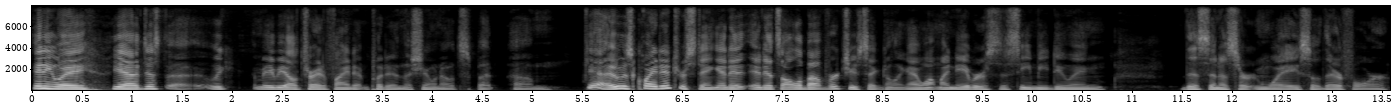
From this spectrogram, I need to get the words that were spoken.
anyway, yeah, just uh, we maybe I'll try to find it and put it in the show notes. But um, yeah, it was quite interesting, and it and it's all about virtue signaling. I want my neighbors to see me doing this in a certain way, so therefore.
